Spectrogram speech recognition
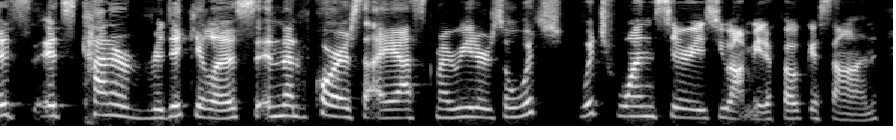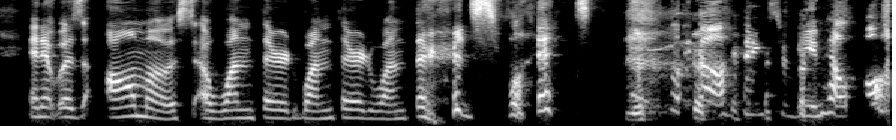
it's it's kind of ridiculous. And then of course I ask my readers, well, which which one series you want me to focus on? And it was almost a one third, one third, one third split. like, oh, thanks for being helpful.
